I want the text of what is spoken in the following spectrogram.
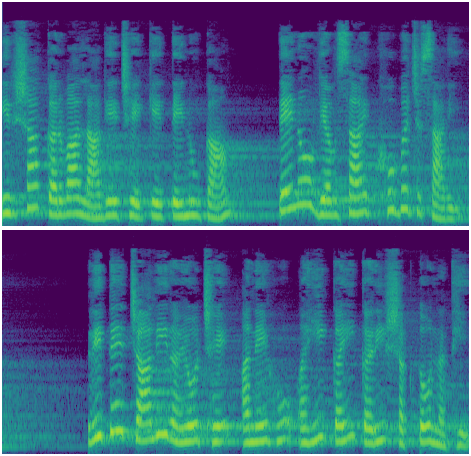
ઈર્ષા કરવા લાગે છે કે તેનું કામ, તેનો વ્યવસાય ખૂબ જ સારી રીતે ચાલી રહ્યો છે અને હું અહીં કંઈ કરી શકતો નથી.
